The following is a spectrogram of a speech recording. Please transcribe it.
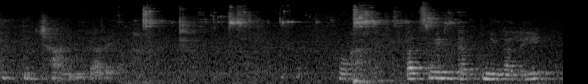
किती छान निघाले. पाच मिनिटात निघाले.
